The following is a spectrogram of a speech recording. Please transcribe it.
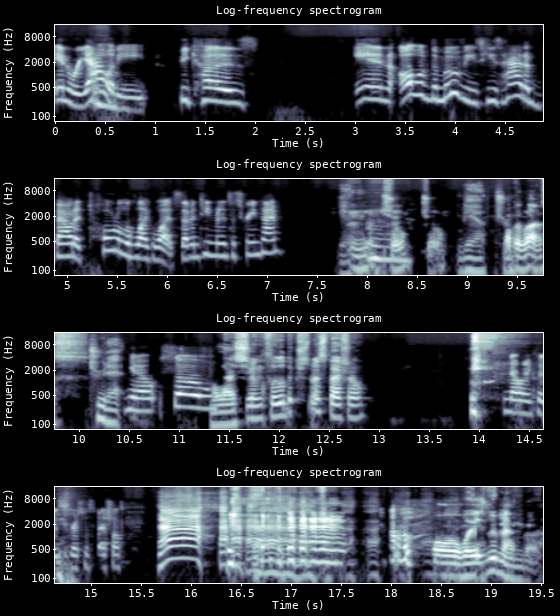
in reality because in all of the movies, he's had about a total of like what, 17 minutes of screen time? Yeah. Mhm, True, true. Yeah. True. Probably less. True that. You know, so Unless you include the Christmas special. no one includes the Christmas special. oh Always remember.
